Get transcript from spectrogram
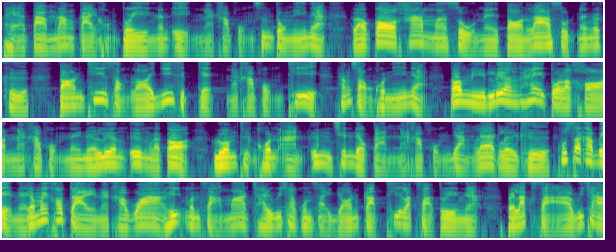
แผลตามร่างกายของตัวเองนั่นเองนะครับผมซึ่งตรงนี้เนี่ยเราก็ข้ามมาสู่ในตอนล่าสุดนั่นก็คือ ตอนที่ 227นะครับผมที่ทั้งสองคนนี้เนี่ยก็มีเรื่องให้ตัวละครนะครับผมในเนื้อเรื่องอึ้งแล้วก็รวมถึงคนอ่านอึ้งเช่นเดียวกันนะครับผมอย่างแรกเลยคือคุสคาเบะเนี่ยยังไม่เข้าใจนะครับว่าเฮ้ยมันสามารถใช้วิชาคุณใส่ย้อนกลับที่รักษาตัวเองเนี่ยไปรักษาวิชา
